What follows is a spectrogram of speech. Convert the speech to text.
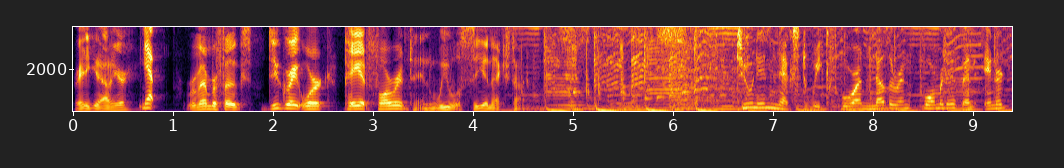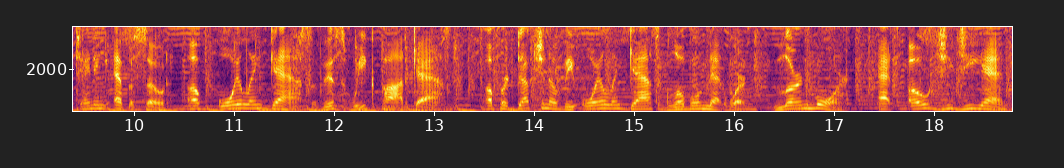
Ready to get out of here? Yep. Remember, folks, do great work, pay it forward, and we will see you next time. Tune in next week for another informative and entertaining episode of Oil and Gas This Week podcast, a production of the Oil and Gas Global Network. Learn more at oggn.com.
